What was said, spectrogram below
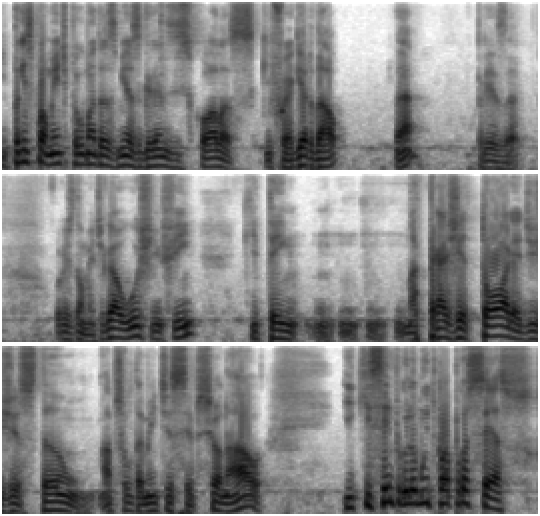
e principalmente por uma das minhas grandes escolas, que foi a Gerdau, né? empresa originalmente gaúcha, enfim, que tem um, um, uma trajetória de gestão absolutamente excepcional e que sempre olhou muito para processo,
